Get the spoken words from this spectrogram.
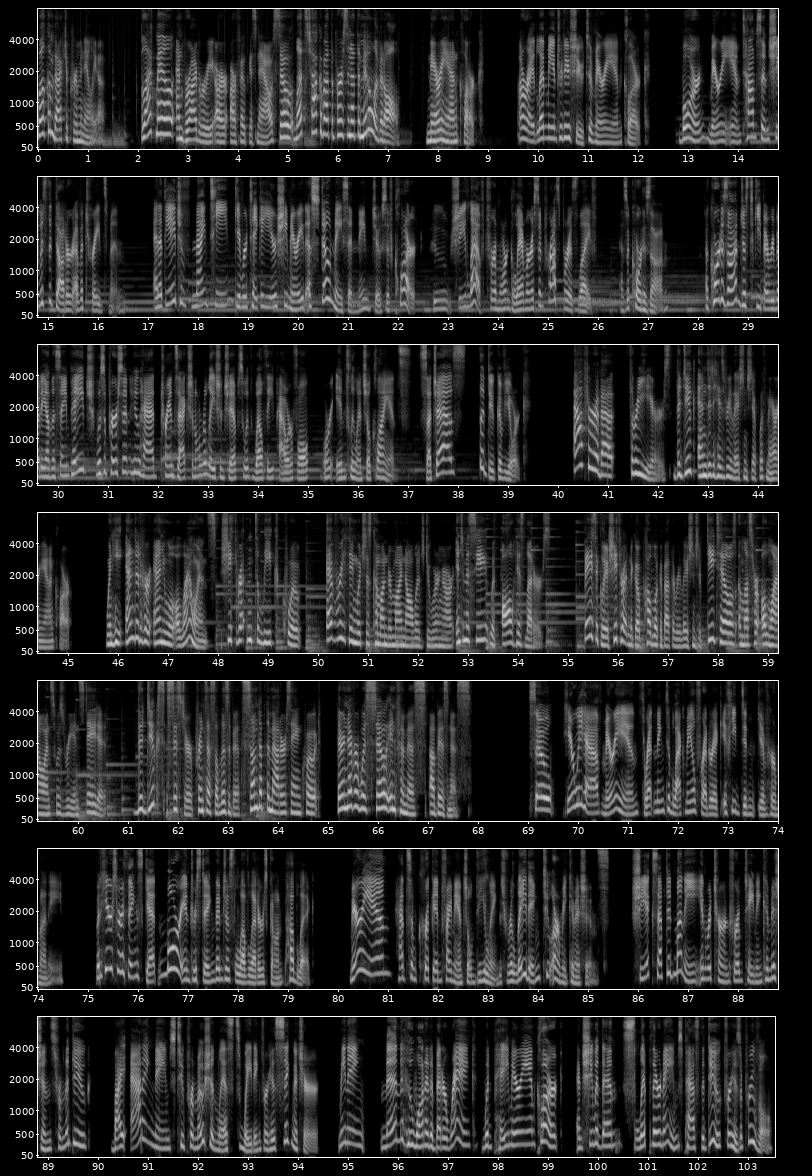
Welcome back to Criminalia. Blackmail and bribery are our focus now, so let's talk about the person at the middle of it all Marianne Clarke. All right, let me introduce you to Marianne Clarke. Born Mary Ann Thompson, she was the daughter of a tradesman. And at the age of 19, give or take a year, she married a stonemason named Joseph Clarke, who she left for a more glamorous and prosperous life as a courtesan. A courtesan, just to keep everybody on the same page, was a person who had transactional relationships with wealthy, powerful, or influential clients, such as the Duke of York. After about three years, the Duke ended his relationship with Marianne Clarke. When he ended her annual allowance, she threatened to leak, quote, everything which has come under my knowledge during our intimacy with all his letters, Basically, she threatened to go public about the relationship details unless her allowance was reinstated. The Duke's sister, Princess Elizabeth, summed up the matter saying, quote, There never was so infamous a business. So here we have Marianne threatening to blackmail Frederick if he didn't give her money. But here's where things get more interesting than just love letters gone public. Marianne had some crooked financial dealings relating to army commissions. She accepted money in return for obtaining commissions from the Duke by adding names to promotion lists waiting for his signature, meaning men who wanted a better rank would pay Marianne Clarke and she would then slip their names past the Duke for his approval.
